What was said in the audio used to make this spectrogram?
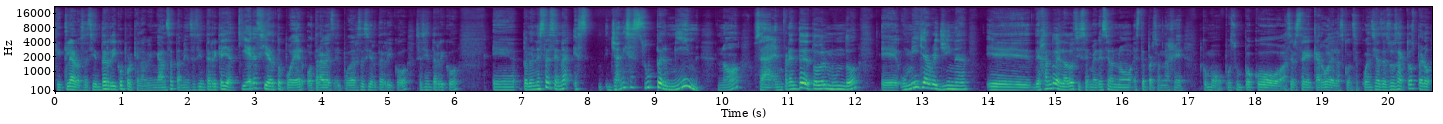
que claro, se siente rico porque la venganza también se siente rica y adquiere cierto poder, otra vez, el poder se siente rico, se siente rico. Eh, pero en esta escena es, Janice es súper mean, ¿no? O sea, enfrente de todo el mundo, eh, humilla a Regina, eh, dejando de lado si se merece o no este personaje, como pues un poco hacerse cargo de las consecuencias de sus actos, pero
